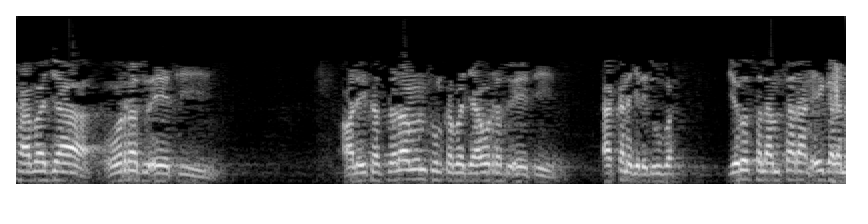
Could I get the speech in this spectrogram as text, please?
كبجا ورد إيتي عليك السلام تن كبجا ورد إيتي أكن جدوبا yeroo salaamtaadhaan eegalan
